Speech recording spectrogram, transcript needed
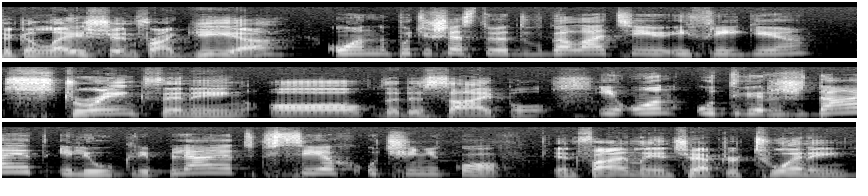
to Galatia and Phrygia, он путешествует в Галатию и Фригию, strengthening all the disciples. и он утверждает или укрепляет всех учеников. And finally, in chapter 20,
